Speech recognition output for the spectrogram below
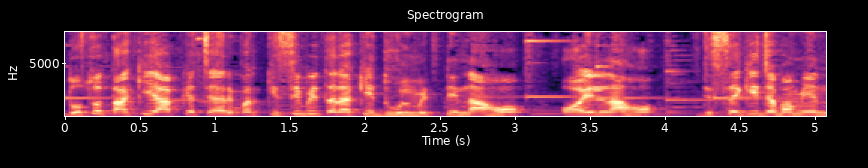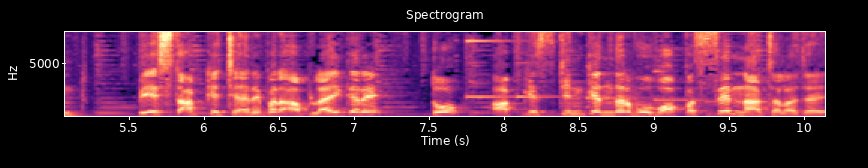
दोस्तों, ताकि आपके चेहरे पर किसी भी तरह की धूल मिट्टी ना हो ऑयल ना हो, जिससे कि जब हम ये पेस्ट आपके चेहरे पर अप्लाई करें तो आपके स्किन के अंदर वो वापस से ना चला जाए।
